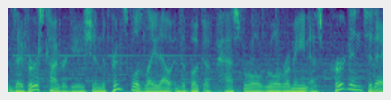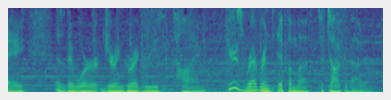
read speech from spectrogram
a diverse congregation, the principles laid out in the Book of Pastoral Rule remain as pertinent today as they were during Gregory's time. Here's Reverend Ipema to talk about it.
